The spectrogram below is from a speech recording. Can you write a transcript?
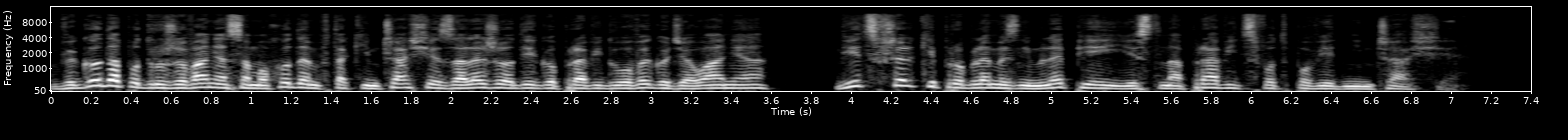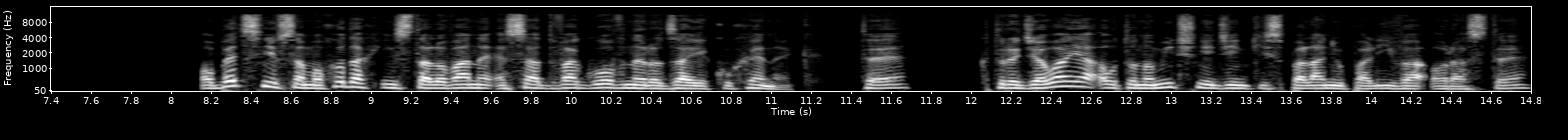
Wygoda podróżowania samochodem w takim czasie zależy od jego prawidłowego działania, więc wszelkie problemy z nim lepiej jest naprawić w odpowiednim czasie. Obecnie w samochodach instalowane SA dwa główne rodzaje kuchenek, te, które działają autonomicznie dzięki spalaniu paliwa oraz te,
